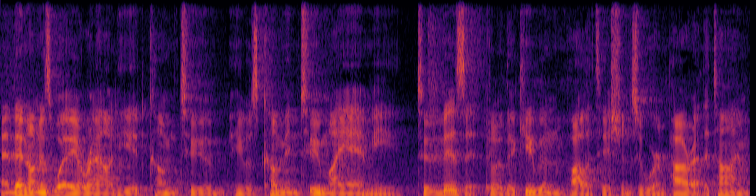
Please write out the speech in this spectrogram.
and then on his way around, he had come to he was coming to Miami to visit. For the Cuban politicians who were in power at the time,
